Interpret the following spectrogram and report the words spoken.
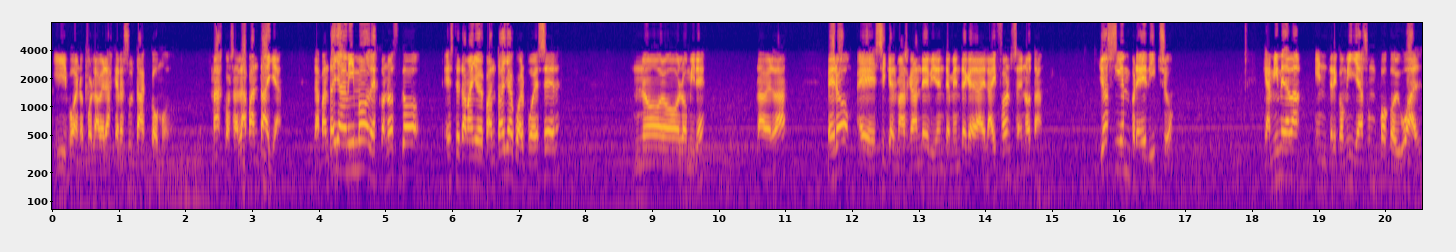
Y bueno, pues la verdad es que resulta cómodo. Más cosas, la pantalla. La pantalla ahora mismo desconozco este tamaño de pantalla, cuál puede ser. No lo miré, la verdad. Pero eh, sí que es más grande, evidentemente, que del iPhone, se nota. Yo siempre he dicho que a mí me daba, entre comillas, un poco igual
